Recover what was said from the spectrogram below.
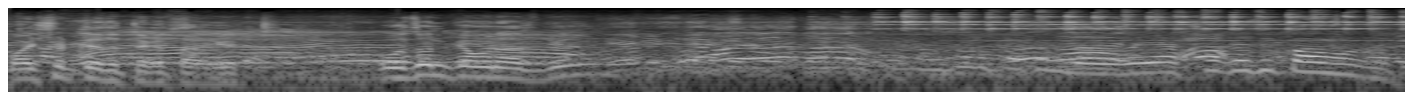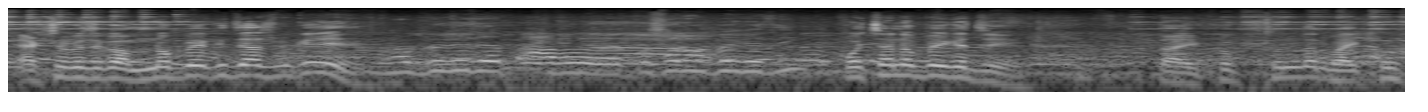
পঁয়ষট্টি হাজার টাকা টার্গেট ওজন কেমন আসবে? একশো কেজি কম হবে। একশো কেজি কম। নব্বই কেজি আসবে কি? নব্বই কেজি পঁচানব্বই কেজি। পঁচানব্বই কেজি। তাই খুব সুন্দর ভাই খুব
